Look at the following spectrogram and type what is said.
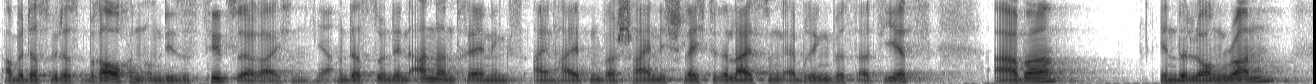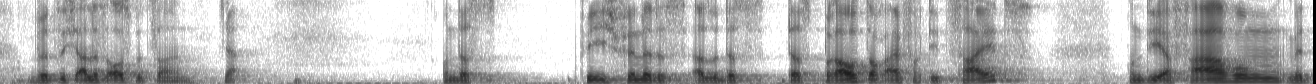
aber dass wir das brauchen, um dieses Ziel zu erreichen. Ja. Und dass du in den anderen Trainingseinheiten wahrscheinlich schlechtere Leistungen erbringen wirst als jetzt. Aber in the long run wird sich alles ausbezahlen. Ja. Und das, wie ich finde, das, also das, das braucht auch einfach die Zeit und die Erfahrung, mit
